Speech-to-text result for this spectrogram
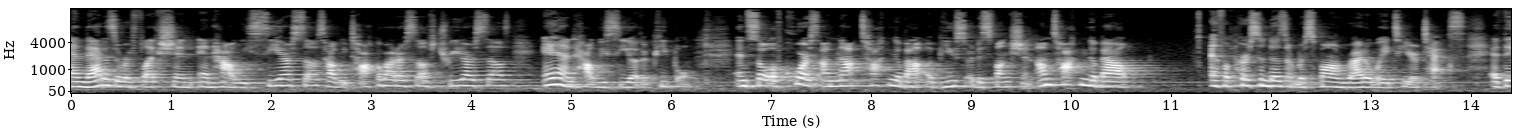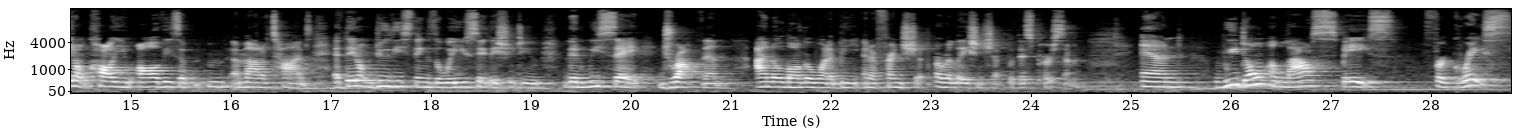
And that is a reflection in how we see ourselves, how we talk about ourselves, treat ourselves, and how we see other people. And so, of course, I'm not talking about abuse or dysfunction. I'm talking about if a person doesn't respond right away to your text, if they don't call you all these amount of times, if they don't do these things the way you say they should do, then we say, drop them. I no longer want to be in a friendship or relationship with this person. And we don't allow space for grace.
